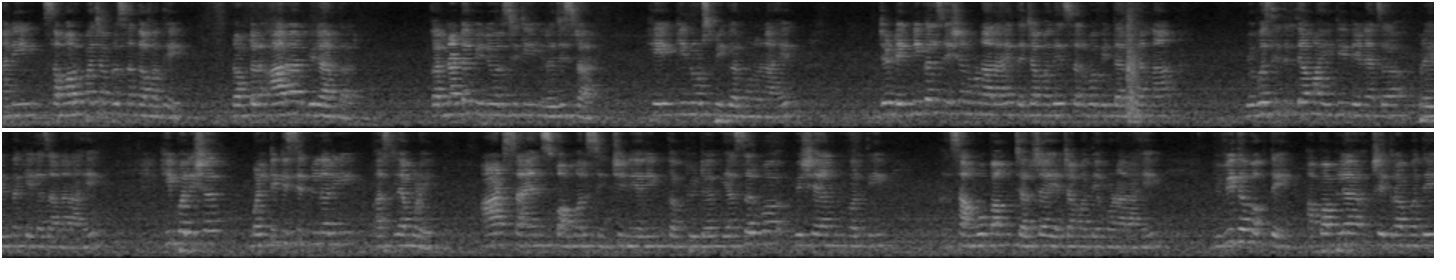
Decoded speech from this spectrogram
आणि समारोपाच्या प्रसंगामध्ये doctor R R Birarkar Karnataka university registrar हे कीनोट स्पीकर म्हणून आहेत. जे टेक्निकल सेशन होणार आहे त्याच्यामध्ये सर्व विद्यार्थ्यांना व्यवस्थितरित्या माहिती देण्याचा प्रयत्न केला जाणार आहे. ही परिषद मल्टीडिसिप्लिनरी असल्यामुळे art science commerce engineering computer या सर्व विषयांवरती सांगोपांग चर्चा याच्यामध्ये होणार आहे. विविध वक्ते आपापल्या क्षेत्रामध्ये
